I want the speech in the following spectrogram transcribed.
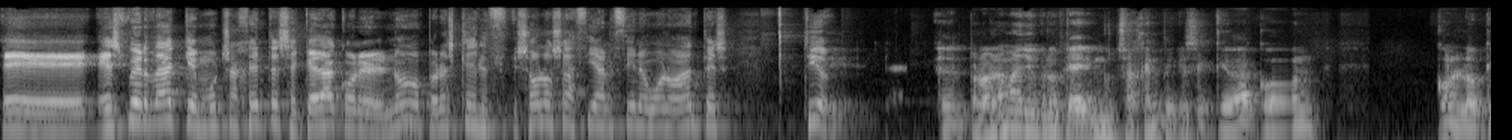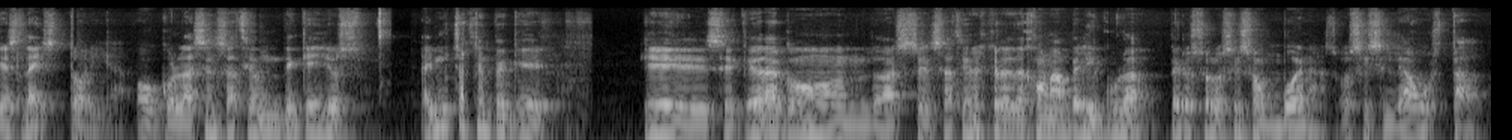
eh, es verdad que mucha gente se queda con el no, pero es que solo se hacía el cine bueno antes. Tío, el problema yo creo que hay mucha gente que se queda con, con lo que es la historia o con la sensación de que ellos... Hay mucha gente que, que se queda con las sensaciones que les deja una película, pero solo si son buenas o si, se le ha gustado.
